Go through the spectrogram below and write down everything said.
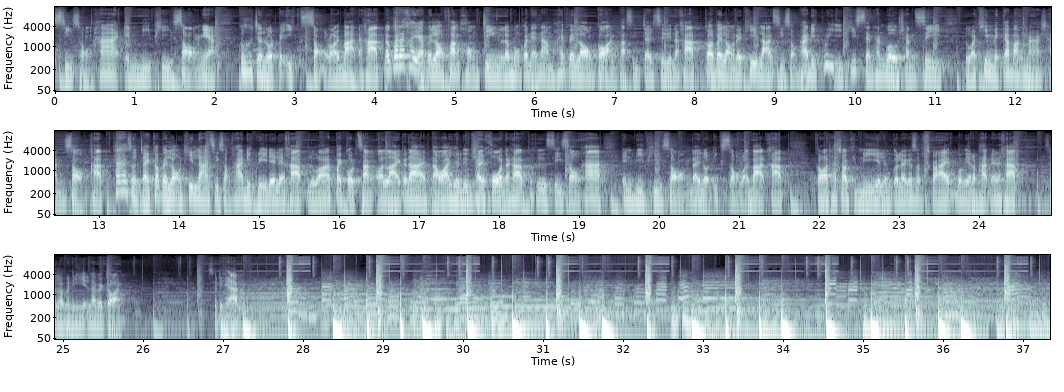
425 NBP 2 เนี่ย ก็คือจะลดไปอีก 200 บาทนะครับ แล้วก็ถ้าใครอยากไปลองฟังของจริง แล้วบงก็แนะนำให้ไปลองก่อนตัดสินใจซื้อนะครับ ก็ไปลองได้ที่ร้าน 425 Degree ที่ Central World ชั้น 4 หรือว่าที่เมกะบางนาชั้น 2 ครับ ถ้าใครสนใจก็ไปลองที่ร้าน 425 degree ได้เลยครับ หรือว่าไปกดสั่งออนไลน์ก็ได้ แต่ว่าอย่าลืมใช้โค้ดนะครับ ก็คือ 425 NBP 2 ได้ลดอีก 200 บาทครับ ก็ถ้าชอบคลิปนี้อย่าลืมกดไลค์กด subscribe บอมยารพัฒน์ด้วยนะครับสำหรับวันนี้ลาไปก่อน สวัสดีครับ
